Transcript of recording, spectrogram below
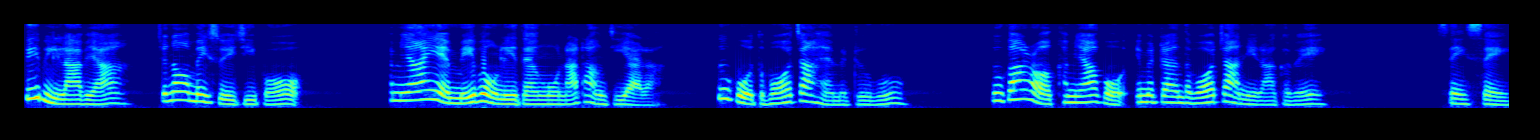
သိပြီလားဗျာကျွန်တော်မိတ်ဆွေကြီးပေါ့ခမားရဲ့မေးပုံလေးတန်းကိုနားထောင်ကြည့်ရတာသူ့ကိုသဘောကျဟန်မတူဘူးသူကတော့ခမားကိုအင်မတန်သဘောကျနေတာကပဲ စိန်စိန်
